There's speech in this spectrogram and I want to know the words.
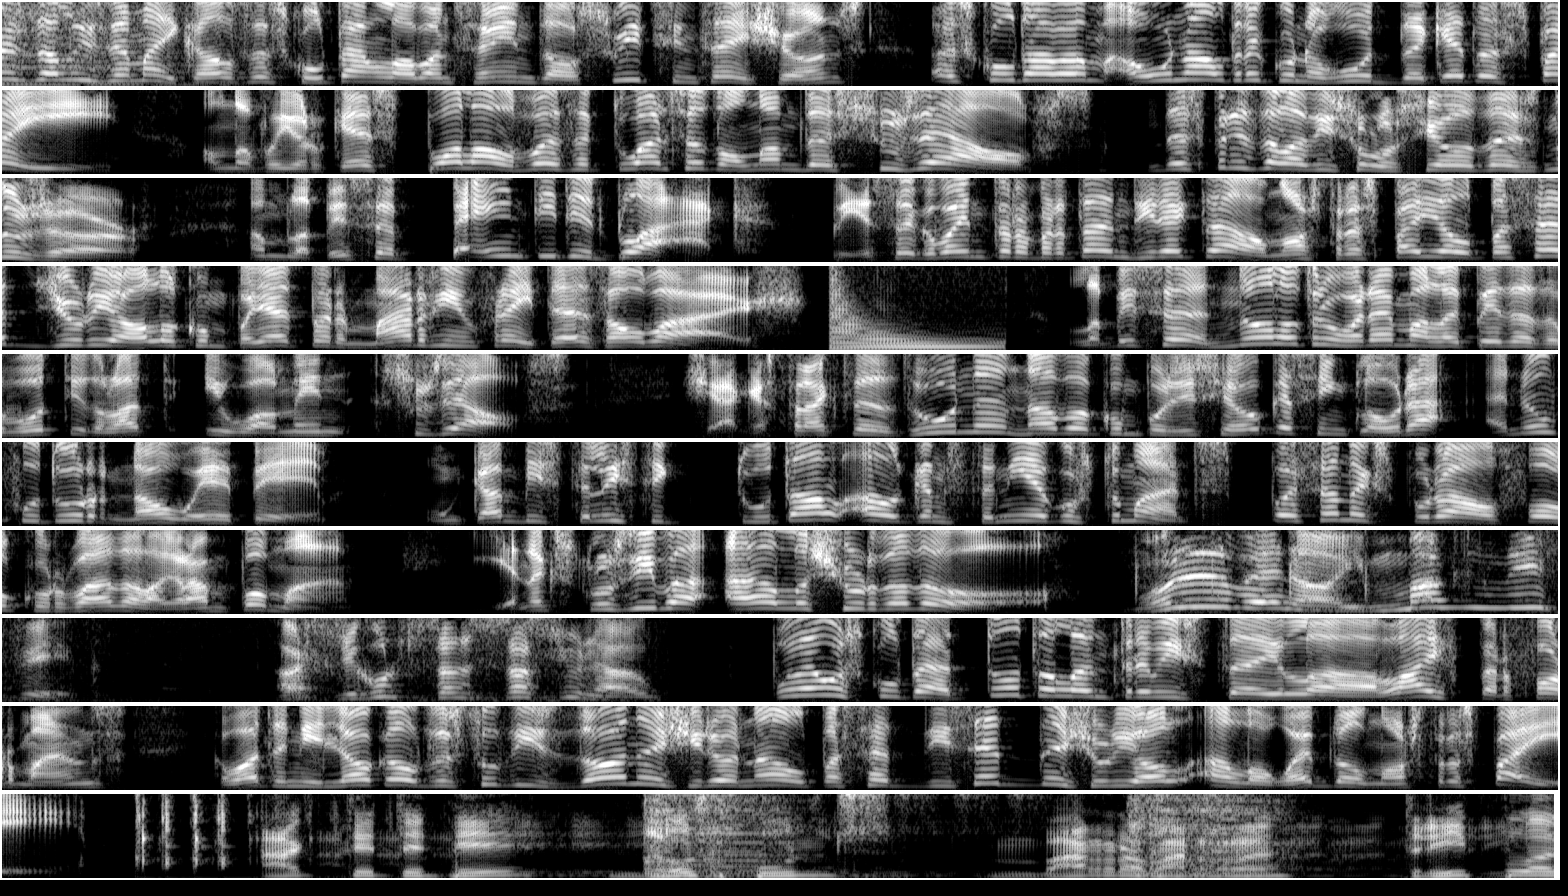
Abans de Lisa Michaels, escoltant l'avançament dels Sweet Sensations, escoltàvem a un altre conegut d'aquest espai, el novaiorquès Paul Alves actuant sota el nom de Sue Elves, després de la dissolució de Snoozer, amb la peça Painted It Black, peça que va interpretar en directe al nostre espai el passat juliol acompanyat per Marvin Freitas al baix. La peça no la trobarem a l'EP de debut titulat igualment Sue Elves, ja que es tracta d'una nova composició que s'inclourà en un futur nou EP. Un canvi estilístic total al que ens tenia acostumats, passant a explorar el folk urbà de la Gran Poma. I en exclusiva a l'Aixordador. Molt bé, noi, magnífic. Ha sigut sensacional. Podeu escoltar tota l'entrevista i la live performance que va tenir lloc als estudis Dona Girona el passat 17 de juliol a la web del nostre espai. http dos punts barra barra triple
